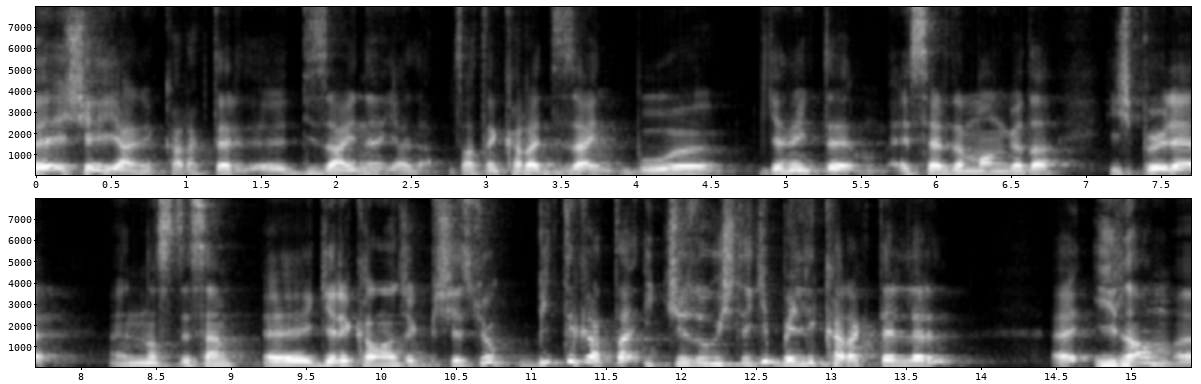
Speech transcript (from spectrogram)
ve şey yani karakter e, dizaynı yani zaten kara dizayn bu e, genellikle eserde mangada hiç böyle yani nasıl desem e, geri kalınacak bir şeysi yok. Bir tık hatta Ichizuichi'deki belli karakterlerin e, ilham e,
